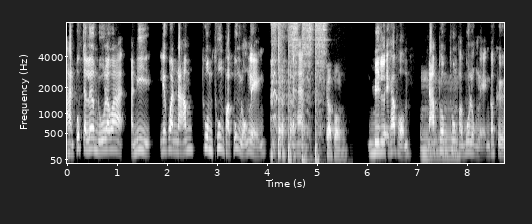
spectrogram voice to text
อ่านปุ๊บจะเริ่มรู้แล้วว่า อันนี้เรียกว่าน้ำท่วมทุ่งผักบุ้งโหรงเหรงนะฮะครับผมบินเลยครับผมอืมน้ำท่วมทุ่งผักบุ้งโหรงเหรงก็คือ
